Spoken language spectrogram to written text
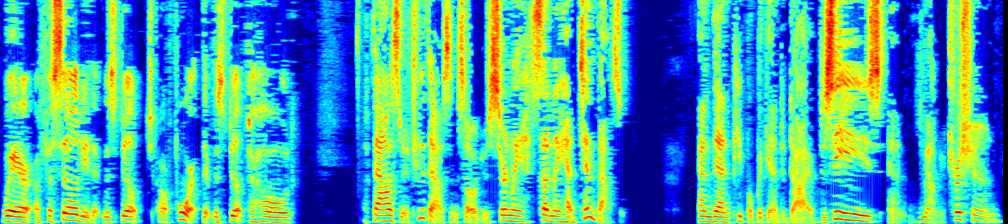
where a facility that was built, or fort that was built to hold a thousand or two thousand soldiers certainly suddenly had 10,000. And then people began to die of disease and malnutrition.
